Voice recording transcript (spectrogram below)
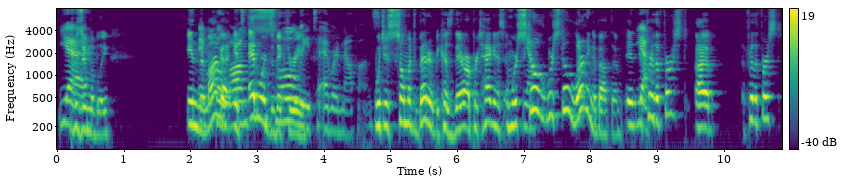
yeah, presumably. In the It manga, it's Edward's victory, to Edward and Alphonse. which is so much better because they're our protagonists, and we're still we're still learning about them. And Yeah. For the first, uh, for the first,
